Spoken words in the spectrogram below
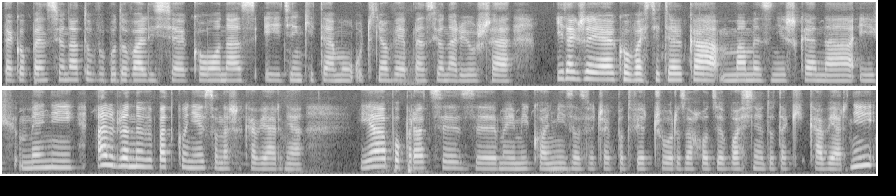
tego pensjonatu wybudowali się koło nas i dzięki temu uczniowie, pensjonariusze i także ja jako właścicielka mamy zniżkę na ich menu, ale w żadnym wypadku nie jest to nasza kawiarnia. Ja po pracy z moimi końmi zazwyczaj pod wieczór zachodzę właśnie do takiej kawiarni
